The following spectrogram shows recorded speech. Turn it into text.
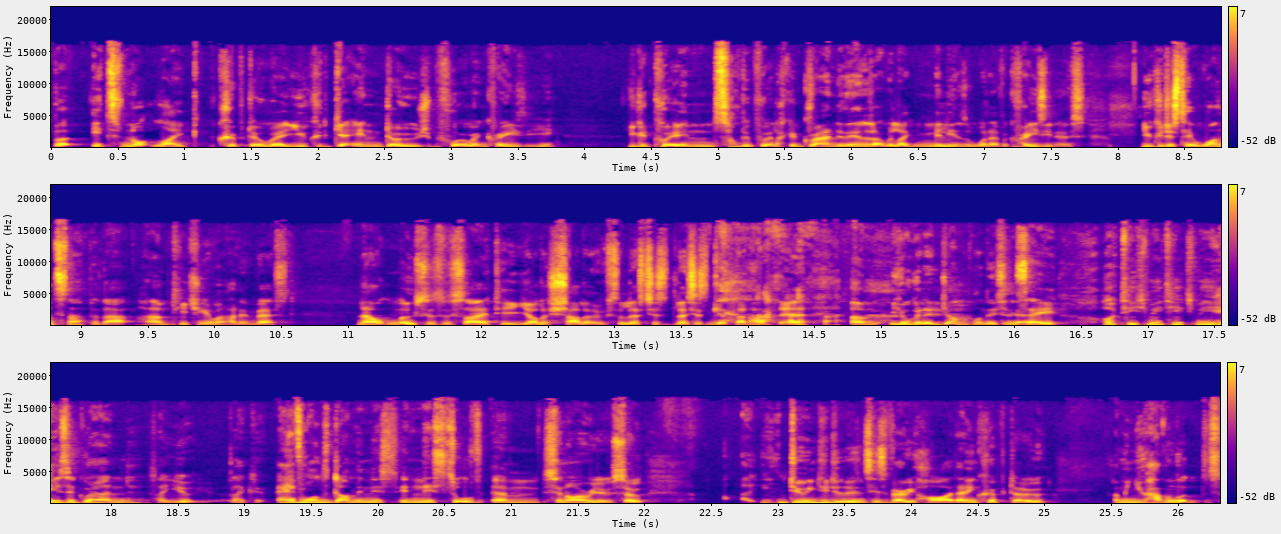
but it's not like crypto where you could get in Doge before it went crazy. You could put in some people put in like a grand and they ended up with like millions or whatever craziness. You could just take one snap of that. I'm teaching everyone how to invest. Now, most of society, y'all are shallow, so let's just let's just get that out there. Um, you're going to jump on this and Yeah. say, "Oh, teach me, teach me. Here's a grand." It's like you, like everyone's dumb in this in this sort of um, scenario. So, uh, doing due diligence is very hard. And in crypto, I mean, you haven't got.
